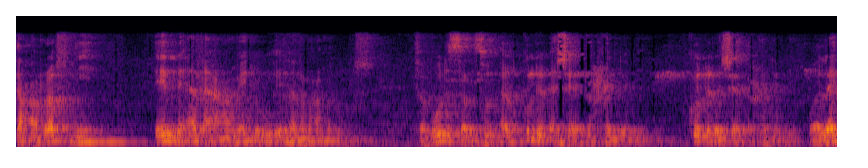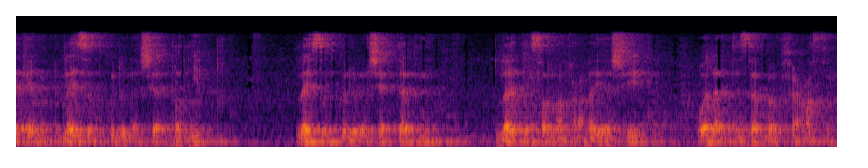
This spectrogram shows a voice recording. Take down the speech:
تعرفني إيه اللي أنا أعمله وإيه اللي أنا ما أعملوش فبولس الرسول قال كل الأشياء تحل لي كل الأشياء تحل لي ولكن ليست كل الأشياء تليق ليست كل الأشياء تبني لا يتسلط علي شيء ولا أتسبب في عثره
